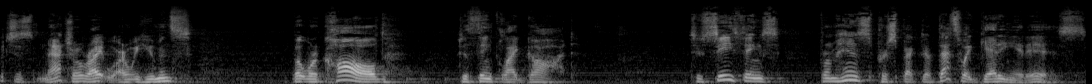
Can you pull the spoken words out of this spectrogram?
which is natural, right? Aren't we humans? But we're called to think like God, to see things from His perspective. That's what getting it is.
